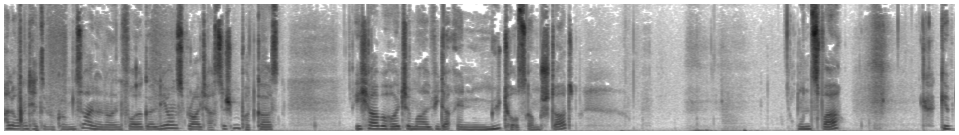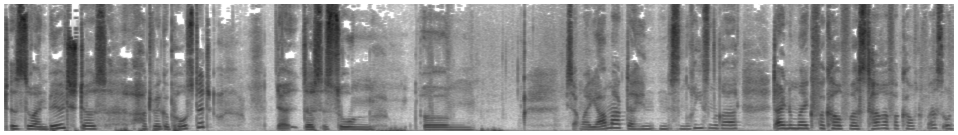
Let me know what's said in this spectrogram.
Hallo und herzlich willkommen zu einer neuen Folge Leons Brawl-tastischem Podcast. Ich habe heute mal wieder einen Mythos am Start. Und zwar gibt es so ein Bild, das hat wer gepostet. Das ist so ein, ähm, ich sag mal, Jahrmarkt. Da hinten ist ein Riesenrad. Dynamike verkauft was, Tara verkauft was und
